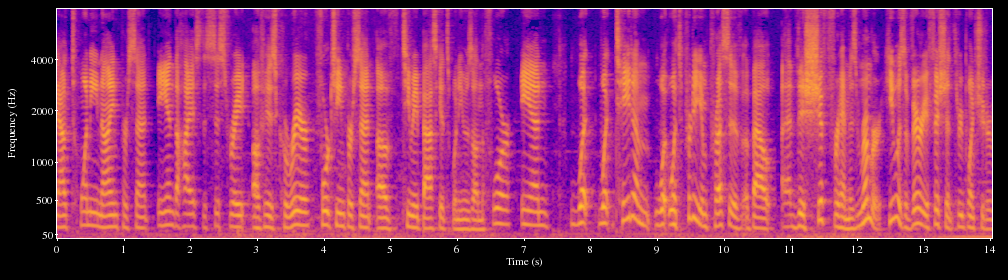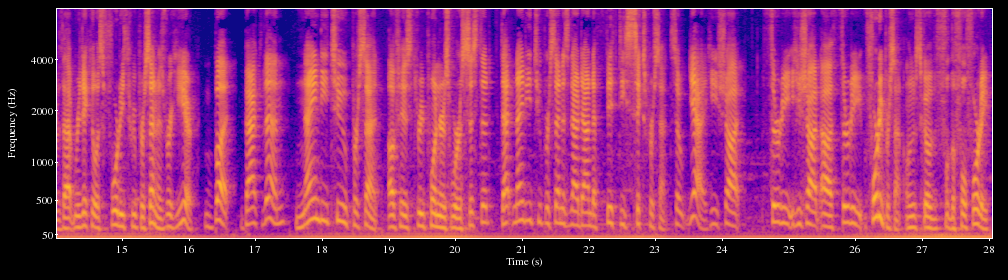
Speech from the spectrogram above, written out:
now 29%, and the highest assist rate of his career, 14% of teammate baskets when he was on the floor. And what what Tatum what what's pretty impressive about uh, this shift for him is remember he was a very efficient three point shooter with that ridiculous forty three percent his rookie year, but back then ninety two percent of his three pointers were assisted. That ninety two percent is now down to fifty six percent. So yeah, he shot 30 he shot uh 30 40% let's go for the full 40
